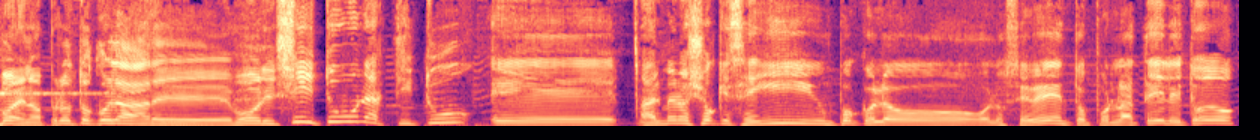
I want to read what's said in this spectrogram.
Bueno, protocolar, eh, Boric. Sí, tuvo una actitud, eh, al menos yo que seguí un poco lo- los eventos por la tele y todo,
